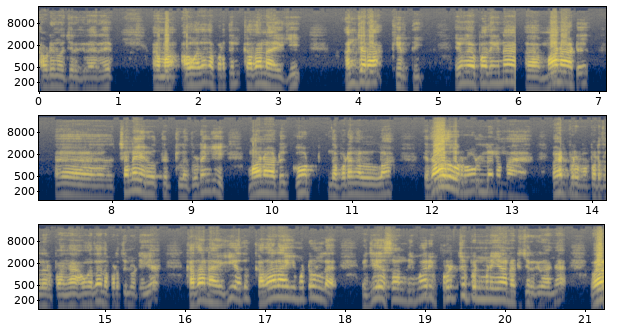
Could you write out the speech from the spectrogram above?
அப்படின்னு வச்சிருக்கிறாரு. ஆமா அவங்க தான் அந்த படத்தின் கதாநாயகி அஞ்சனா கீர்த்தி. இவங்க பாத்தீங்கன்னா மாநாடு சென்னை இருபத்தெட்டுல தொடங்கி மாநாடு கோட் இந்த படங்கள்லாம் ஏதாவது ஒரு ரோல்ல நம்ம மேட்பிரபு படத்துல இருப்பாங்க. அவங்க தான் இந்த படத்தினுடைய கதாநாயகி. அதுவும் கதாநாயகி மட்டும் இல்ல விஜயசாந்தி மாதிரி புரட்சி பெண்மணியா நடிச்சிருக்கிறாங்க. வேற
